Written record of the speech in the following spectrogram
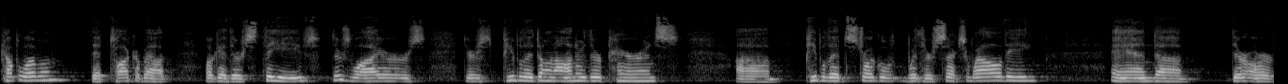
couple of them that talk about, okay, there's thieves, there's liars, there's people that don't honor their parents, uh, people that struggle with their sexuality, and uh, there are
